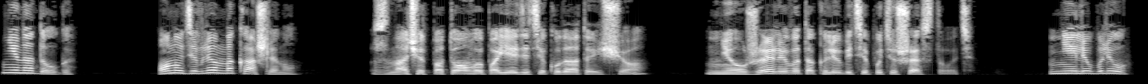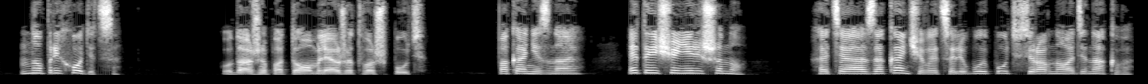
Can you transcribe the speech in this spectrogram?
ненадолго. Он удивленно кашлянул. Значит, потом вы поедете куда-то еще? «Неужели вы так любите путешествовать?» «Не люблю, но приходится». «Куда же потом ляжет ваш путь?» «Пока не знаю. Это еще не решено. Хотя заканчивается любой путь все равно одинаково».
